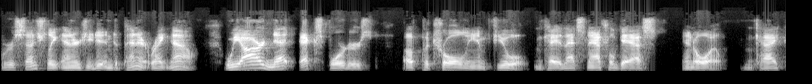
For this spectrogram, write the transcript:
we're essentially energy independent right now. We are net exporters of petroleum fuel. Okay, and that's natural gas and oil. Okay,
